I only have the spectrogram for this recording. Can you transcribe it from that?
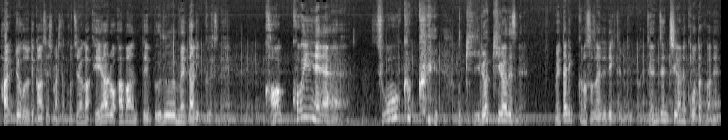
はいということで完成しました。こちらがエアロアバンテブルーメタリックですね。かっこいいね。超かっこいい。キラキラですね。メタリックの素材でできてるんでやっぱ全然違うね光沢がね。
